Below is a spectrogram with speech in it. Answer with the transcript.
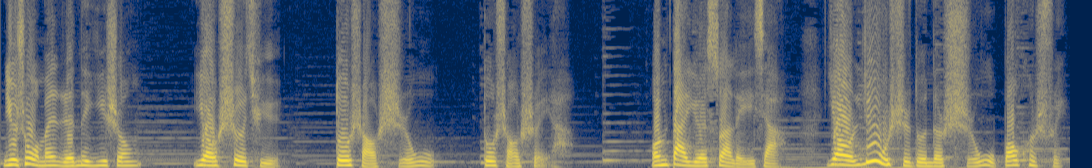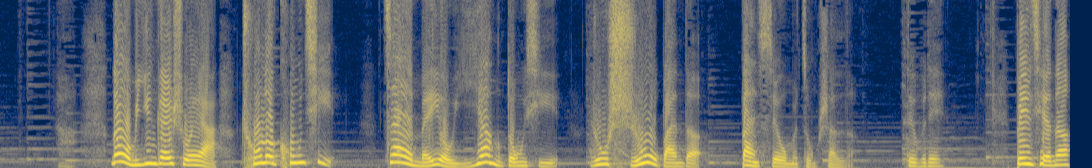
你说我们人的一生要摄取多少食物、多少水啊？我们大约算了一下，要六十吨的食物，包括水啊。那我们应该说呀，除了空气，再没有一样东西如食物般的伴随我们终身了，对不对？并且呢，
